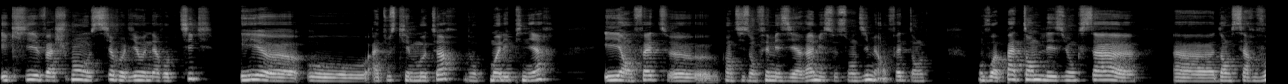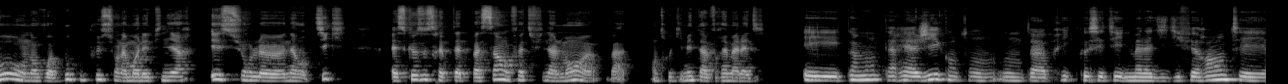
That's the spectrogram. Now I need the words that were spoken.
et qui est vachement aussi reliée au nerf optique et au, à tout ce qui est moteur, donc moelle épinière. Et en fait, quand ils ont fait mes IRM, ils se sont dit, mais en fait, dans le on voit pas tant de lésions que ça euh, euh, dans le cerveau. On en voit beaucoup plus sur la moelle épinière et sur le nerf optique. Est-ce que ce serait peut-être pas ça, en fait, finalement, euh, bah, entre guillemets, ta vraie maladie? Et comment tu as réagi quand on, t'a appris que c'était une maladie différente? Et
